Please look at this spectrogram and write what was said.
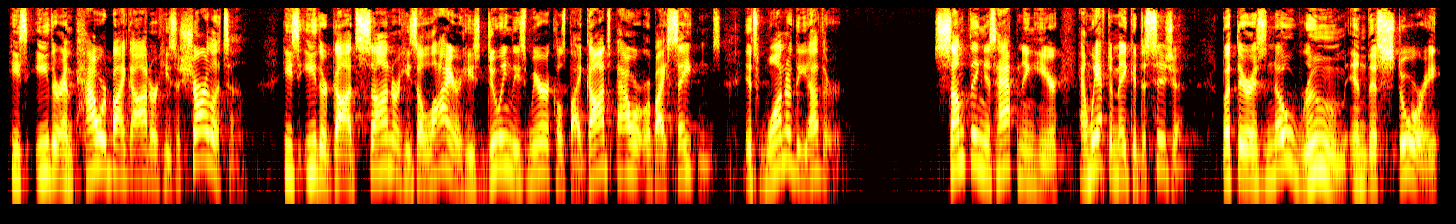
He's either empowered by God or he's a charlatan. He's either God's son or he's a liar. He's doing these miracles by God's power or by Satan's. It's one or the other. Something is happening here, and we have to make a decision. But there is no room in this story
